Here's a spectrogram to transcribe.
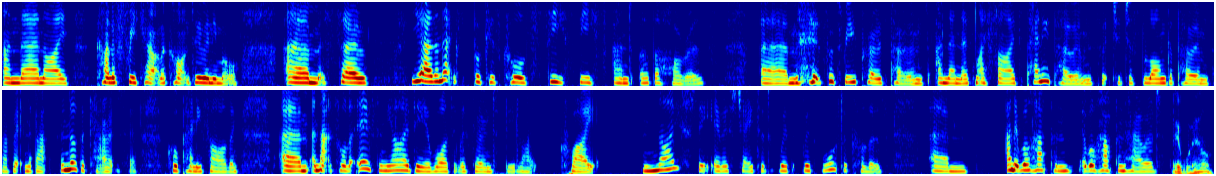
And then I kind of freak out and I can't do anymore. Um, so yeah, the next book is called Sea Thief and Other Horrors. Um, it's the three prose poems, and then there's my five penny poems, which are just longer poems I've written about another character called Penny Farthing. Um, and that's all it is. And the idea was it was going to be like quite nicely illustrated with, with watercolours. Um, and it will happen. It will happen, Howard. It will.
